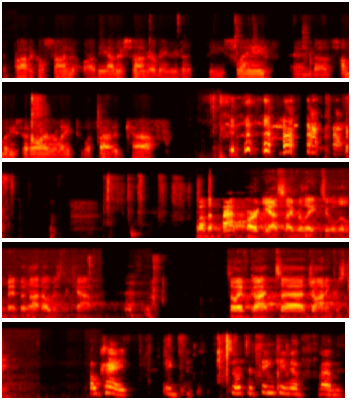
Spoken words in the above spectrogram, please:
the prodigal son, or the other son, or maybe the, the slave. And uh, somebody said, oh, I relate to a fatted calf. Well, the fat part, yes, I relate to a little bit, but not always the calf. so I've got uh, John and Christine. Okay, it, sort of thinking of um,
